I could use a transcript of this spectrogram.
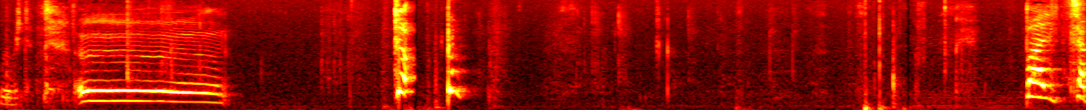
Вибачте. Е, та. Пальця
